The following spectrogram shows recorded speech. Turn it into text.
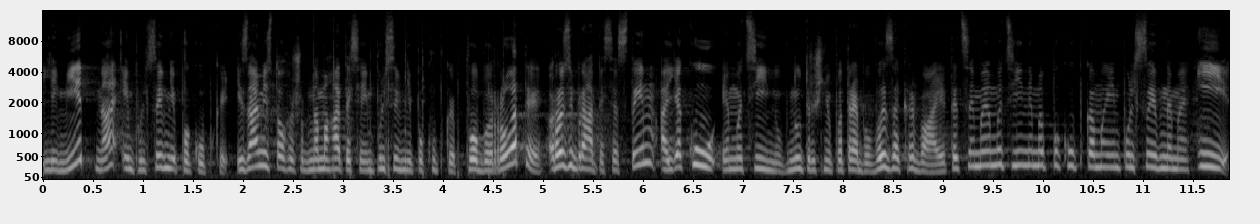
ліміт на імпульсивні покупки. І замість того, щоб намагатися імпульсивні покупки побороти, розібратися з тим, а яку емоційну внутрішню потребу ви закриваєте цими емоційними покупками імпульсивними, і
